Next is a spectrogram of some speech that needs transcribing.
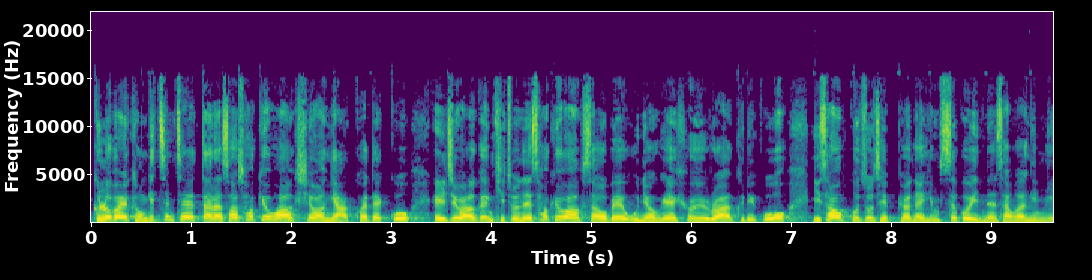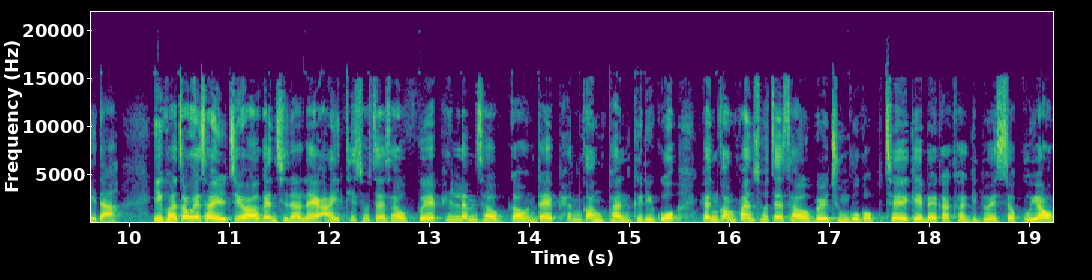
글로벌 경기 침체에 따라서 석유화학 시황이 악화됐고 LG화학은 기존의 석유화학 사업의 운영의 효율화 그리고 이 사업 구조 재편에 힘쓰고 있는 상황입니다. 이 과정에서 LG화학은 지난해 IT 소재 사업부의 필름 사업 가운데 편광판 그리고 편광판 소재 사업을 중국 업체에게 매각하기도 했었고요.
